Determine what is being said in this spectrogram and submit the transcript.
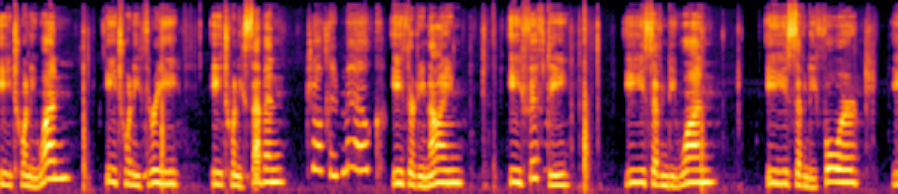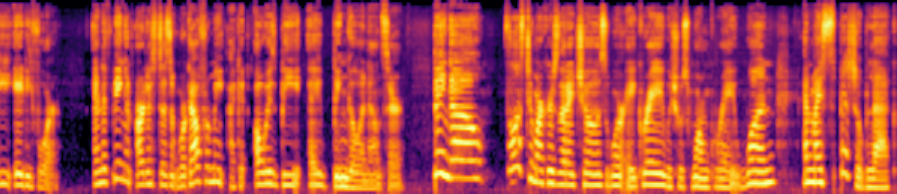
E21, E23, E27, chocolate milk, E39, E50, E71, E74, E84. And if being an artist doesn't work out for me, I could always be a bingo announcer. Bingo! The last two markers that I chose were a gray, which was warm gray 1, and my special black,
